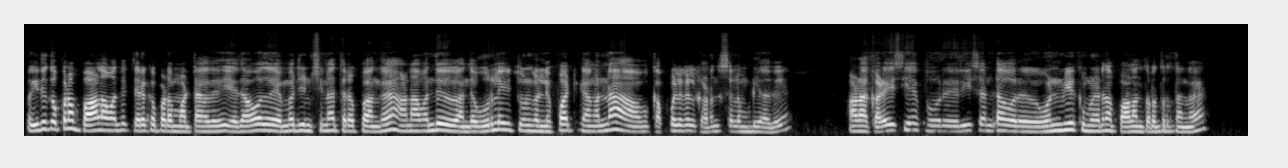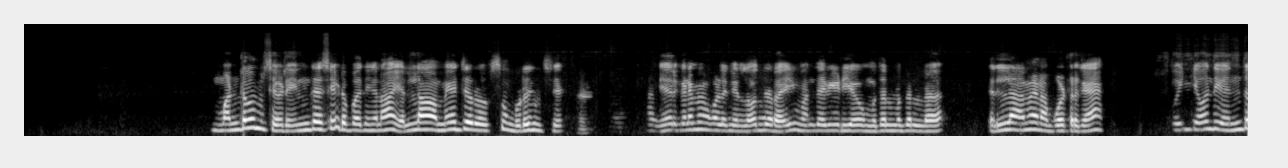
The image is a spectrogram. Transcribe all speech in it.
ஸோ இதுக்கப்புறம் பாலம் வந்து திறக்கப்பட மாட்டாது. ஏதாவது எமர்ஜென்சினா திறப்பாங்க. ஆனால் வந்து அந்த உருளை தூண்கள் நிப்பாட்டிட்டாங்கன்னா கப்பல்கள் கடந்து செல்ல முடியாது. ஆனால் கடைசியாக இப்போ ஒரு ரீசெண்டாக ஒரு ஒன் வீக் முன்னாடி தான் பாலம் திறந்துருந்தாங்க. மண்டபம் சைடு இந்த சைடு பாத்தீங்கன்னா எல்லா மேஜர் ஒர்க்ஸும் முடிஞ்சுச்சு. ஏற்கனவே உங்களுக்கு இதுல வந்து ரை வந்த வீடியோ முதல் முதல்ல எல்லாமே நான் போட்டிருக்கேன். இங்க வந்து எந்த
